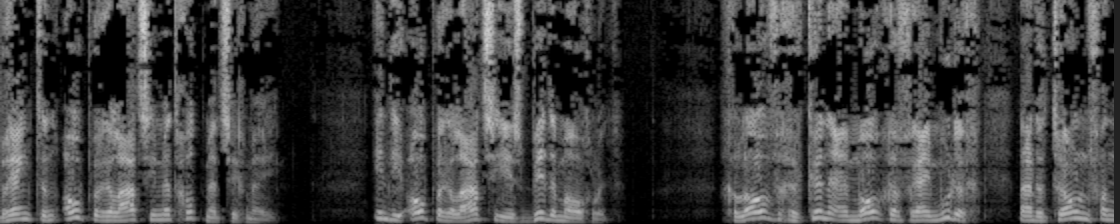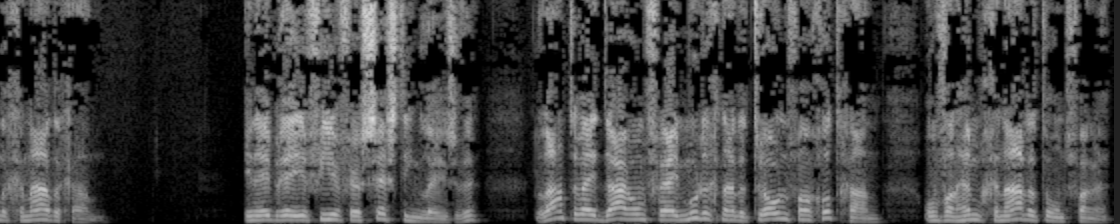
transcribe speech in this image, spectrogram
brengt een open relatie met God met zich mee. In die open relatie is bidden mogelijk. Gelovigen kunnen en mogen vrijmoedig naar de troon van de genade gaan. In Hebreeën 4 vers 16 lezen we, Laten wij daarom vrijmoedig naar de troon van God gaan, om van Hem genade te ontvangen,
